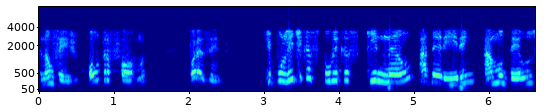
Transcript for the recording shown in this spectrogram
eu não vejo outra forma, por exemplo, de políticas públicas que não aderirem a modelos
